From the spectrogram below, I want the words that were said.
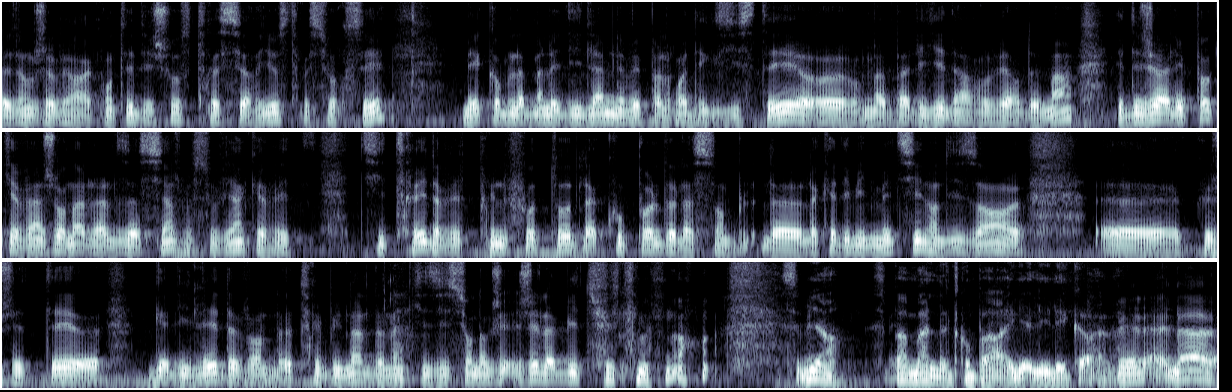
Euh, donc j'avais raconté des choses très sérieuses, très sourcées. Mais comme la maladie de Lyme n'avait pas le droit d'exister, on m'a balayé d'un revers de main. Et déjà à l'époque, il y avait un journal alsacien, je me souviens, qui avait titré, il avait pris une photo de la coupole de l'Académie de médecine en disant que j'étais Galilée devant le tribunal de l'Inquisition. Donc j'ai l'habitude maintenant. C'est bien, c'est pas mal d'être comparé à Galilée quand même. là,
